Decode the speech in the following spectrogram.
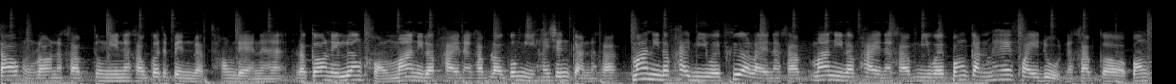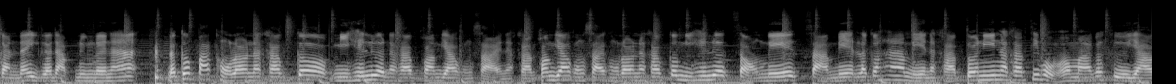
เต้าของเรานะครับตรงนี้นะครับก็จะเป็นแบบทองแดงนะฮะแล้วก็ในเรื่องของม่านนิรภัยนะครับเราก็มีให้เช่นกันนะครับม่านนิรภัยมีไว้เพื่ออะไรนะครับม่านนิรภัยนะครับมีไว้ป้องกันไม่ให้ไฟดูดนะครับก็ป้องกันได้อีกระดับหนึ่งเลยนะฮะแล้วก็ปลั๊กของเรานะครับก็มีให้เลือกนะครับความยาวของสายนะครับความยาวของสายของเรานะครับก็มีให้เลือก 2 เมตร 3 เมตร แล้วก็ 5เมตรนะครับ ตัวนี้นะครับที่ผมเอามาก็คือยาว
